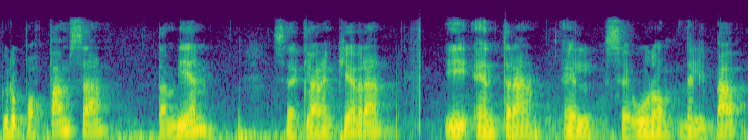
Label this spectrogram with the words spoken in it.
Grupo FAMSA también se declara en quiebra y entra el seguro del IPAB.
